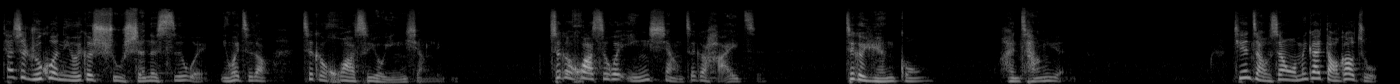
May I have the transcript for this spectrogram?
但是如果你有一个属神的思维，你会知道这个话是有影响力，这个话是会影响这个孩子，这个员工，很长远的。今天早上我们应该祷告主，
